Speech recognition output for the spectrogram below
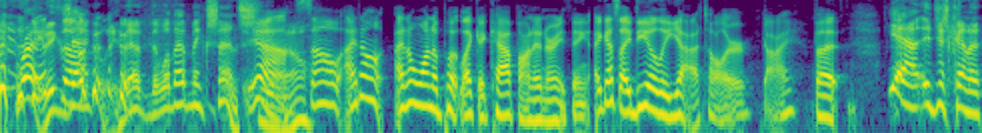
Right, So- exactly. that, well, that makes sense. you yeah. know? So I don't, I don't want to put like a cap on it or anything. I guess ideally, yeah, taller guy, but Yeah, it just kind of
